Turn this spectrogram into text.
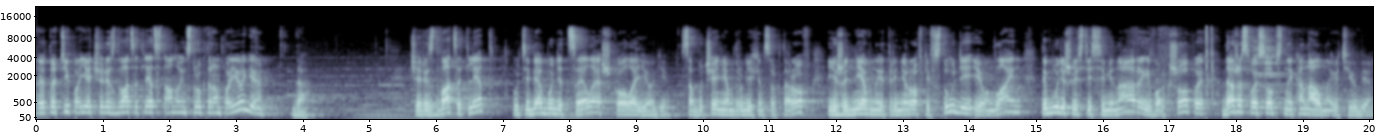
Это типа я через 20 лет стану инструктором по йоге? Да. Через 20 лет у тебя будет целая школа йоги с обучением других инструкторов, ежедневные тренировки в студии и онлайн. Ты будешь вести семинары и воркшопы, даже свой собственный канал на YouTube.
